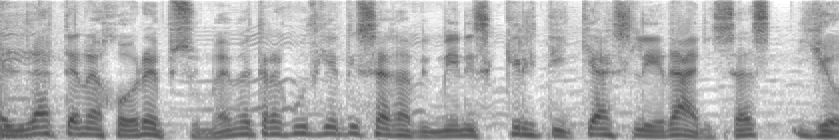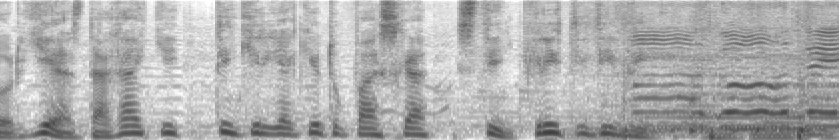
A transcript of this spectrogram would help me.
Ελάτε να χορέψουμε με τραγούδια της αγαπημένης κριτικιάς λιράρισας Γεωργίας Νταγάκη την Κυριακή του Πάσχα στην Κρήτη TV.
